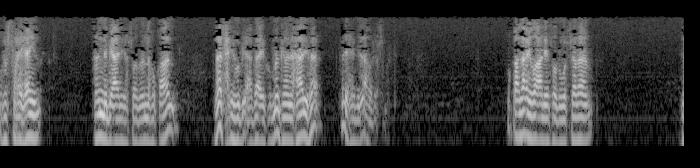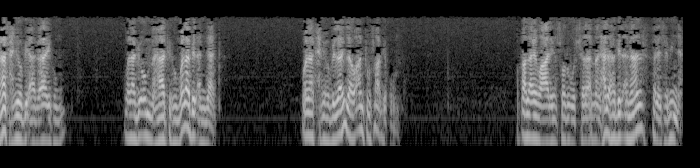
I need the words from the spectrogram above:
وفي الصحيحين عن النبي عليه الصلاة والسلام أنه قال لا تحلفوا بآبائكم من كان حالفا فليحلف بالله وليصمت وقال أيضا عليه الصلاة والسلام لا تحلفوا بآبائكم ولا بأمهاتكم ولا بالأنداد ولا تحلفوا بالله إلا وأنتم صادقون. وقال أيضا عليه الصلاة والسلام من حلف بالأمانة فليس منا.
